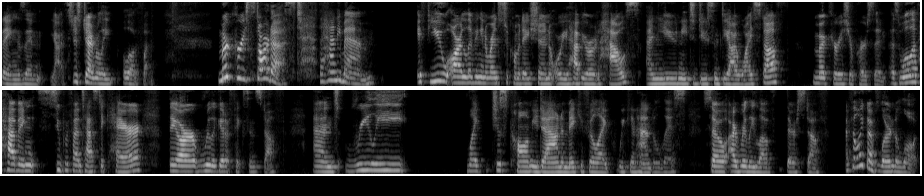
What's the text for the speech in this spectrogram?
things. And yeah, it's just generally a lot of fun. Mercury Stardust, the handyman. If you are living in a rented accommodation or you have your own house and you need to do some DIY stuff, Mercury is your person. As well as having super fantastic hair, they are really good at fixing stuff and really like just calm you down and make you feel like we can handle this. So I really love their stuff. I feel like I've learned a lot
